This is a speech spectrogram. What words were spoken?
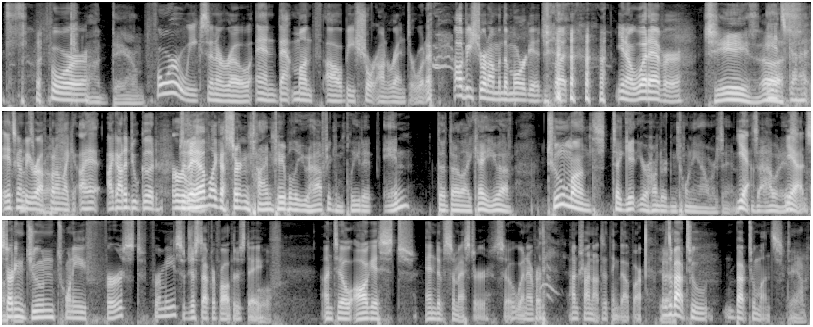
for God damn. four weeks in a row, and that month I'll be short on rent or whatever. I'll be short on the mortgage, but you know whatever. Jesus. it's gonna it's gonna be That's rough, but. I'm like I I got to do good early. Do they have like a certain timetable that you have to complete it in? That they're like, hey, you have two months to get your 120 hours in. Yeah. Is that how it is? Yeah, Okay. starting June 21st for me, so just after Father's Day. Oof. Until August end of semester. So whenever I'm trying not to think that far, but it's about two about two months. Damn.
